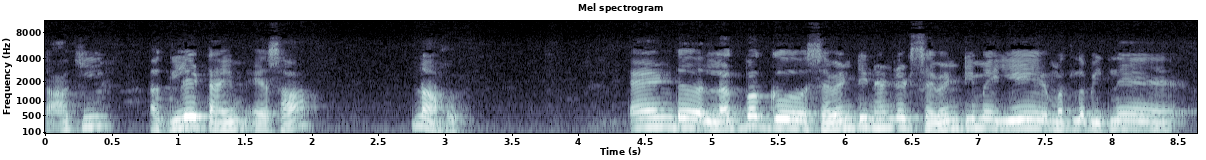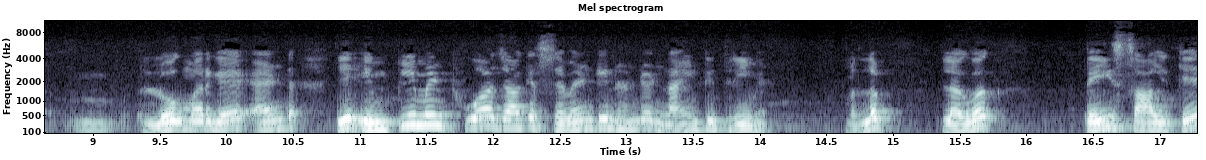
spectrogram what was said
ताकि अगले टाइम ऐसा ना हो। एंड लगभग 1770 में ये मतलब इतने लोग मर गए एंड ये इम्प्लीमेंट हुआ जाके 1793 में मतलब लगभग 23 साल के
